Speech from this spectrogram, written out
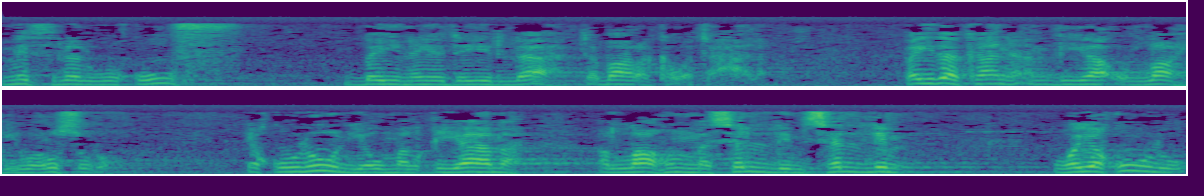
مثل الوقوف بين يدي الله تبارك وتعالى. فإذا كان أنبياء الله ورسله يقولون يوم القيامة اللهم سلم سلم ويقول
